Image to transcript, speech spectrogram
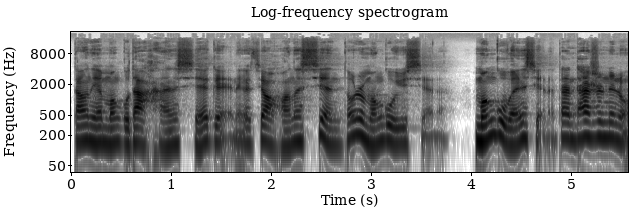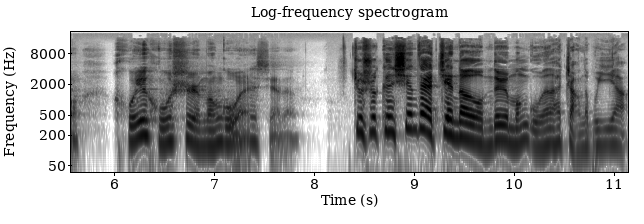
当年蒙古大汗写给那个教皇的信，都是蒙古语写的，蒙古文写的，但它是那种回鹘式蒙古文写的。就是跟现在见到的我们这个蒙古文还长得不一样，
